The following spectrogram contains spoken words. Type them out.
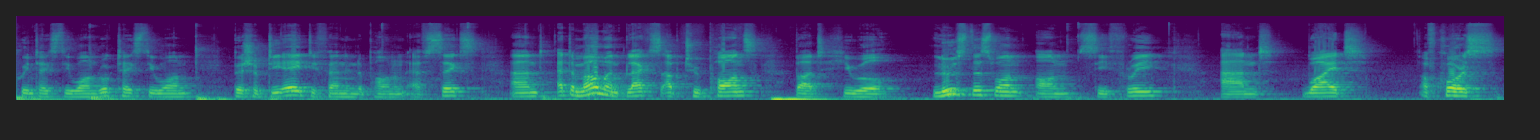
queen takes d1, rook takes d1, bishop d8, defending the pawn on f6. And at the moment, black is up two pawns, but he will lose this one on c3. And white, of course,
